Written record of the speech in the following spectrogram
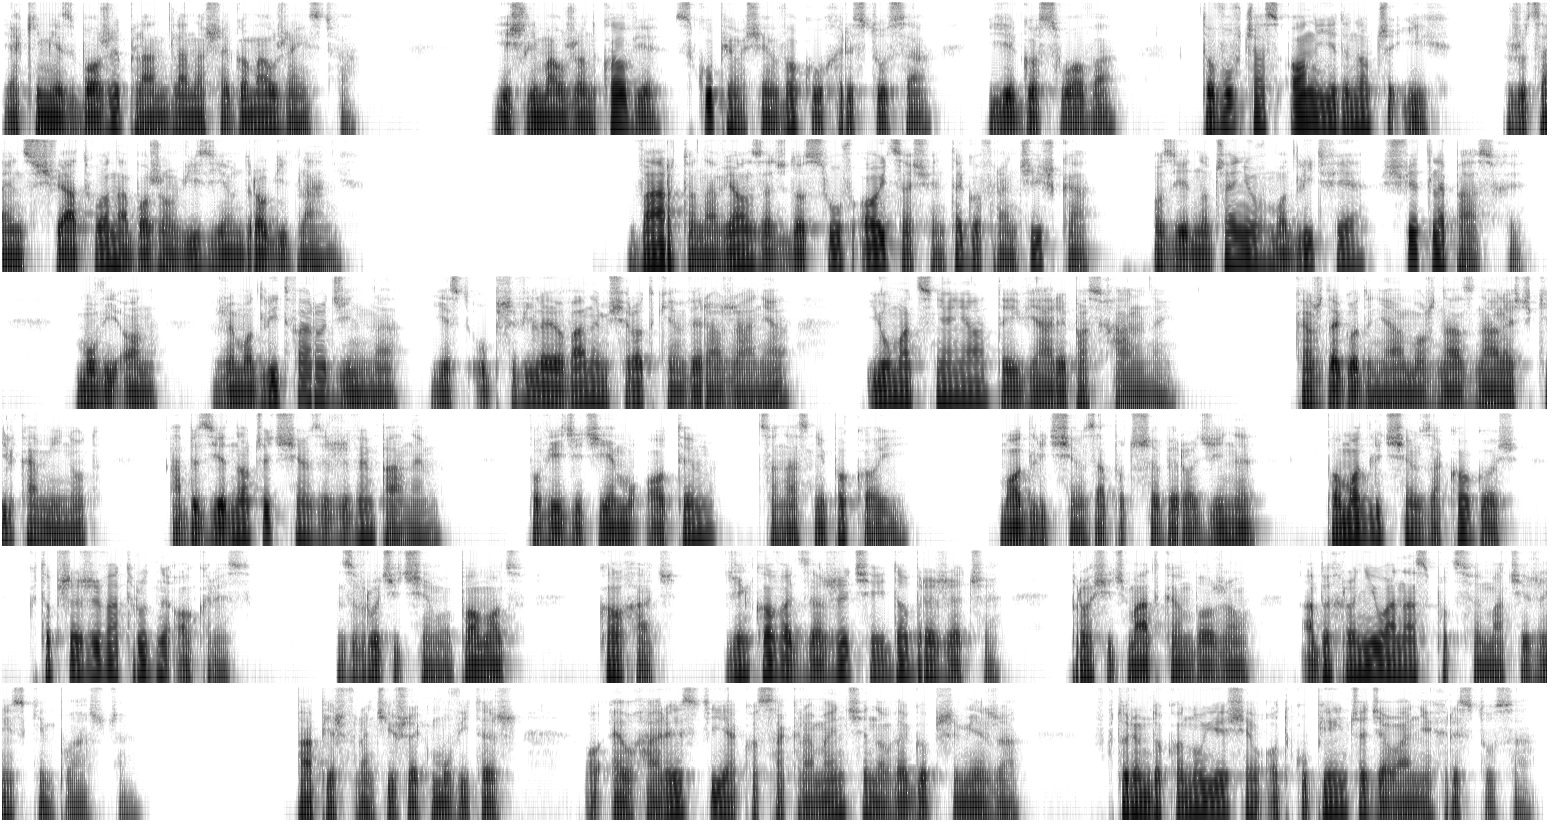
jakim jest Boży plan dla naszego małżeństwa. Jeśli małżonkowie skupią się wokół Chrystusa i Jego słowa, to wówczas On jednoczy ich, rzucając światło na Bożą wizję drogi dla nich. Warto nawiązać do słów Ojca Świętego Franciszka o zjednoczeniu w modlitwie w świetle Paschy. Mówi on, że modlitwa rodzinna jest uprzywilejowanym środkiem wyrażania i umacniania tej wiary paschalnej. Każdego dnia można znaleźć kilka minut, aby zjednoczyć się z żywym Panem, powiedzieć Jemu o tym, co nas niepokoi, modlić się za potrzeby rodziny, pomodlić się za kogoś, kto przeżywa trudny okres, zwrócić się o pomoc, kochać, dziękować za życie i dobre rzeczy, prosić Matkę Bożą, aby chroniła nas pod swym macierzyńskim płaszczem. Papież Franciszek mówi też o Eucharystii jako sakramencie nowego przymierza, w którym dokonuje się odkupieńcze działanie Chrystusa.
